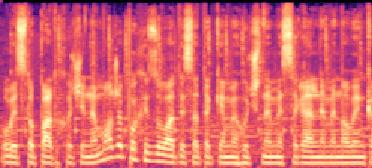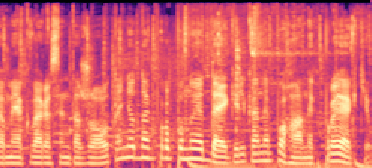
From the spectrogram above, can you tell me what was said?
Листопад, хоч і не може похизуватися такими гучними серіальними новинками, як вересень та жовтень, однак пропонує декілька непоганих проєктів.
